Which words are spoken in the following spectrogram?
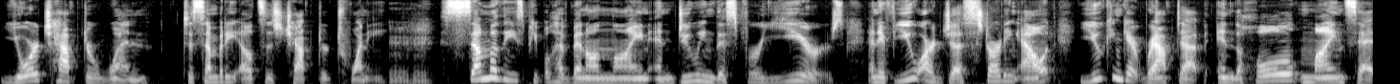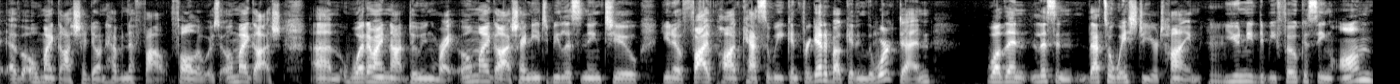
your chapter 1 to somebody else's chapter 20. Some of these people have been online and doing this for years. And if you are just starting out, you can get wrapped up in the whole mindset of, oh my gosh, I don't have enough followers. Oh my gosh, um, what am I not doing right? Oh my gosh, I need to be listening to, you know, five podcasts a week and forget about getting the work done. Well, then listen, that's a waste of your time. Hmm. You need to be focusing on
